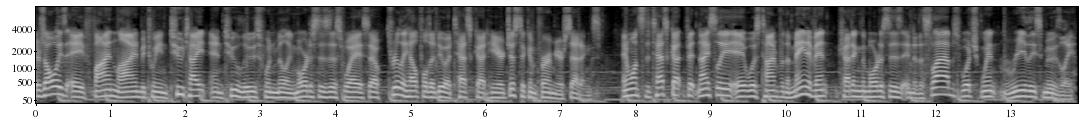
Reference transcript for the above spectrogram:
There's always a fine line between too tight and too loose when milling mortises this way, so it's really helpful to do a test cut here just to confirm your settings. And once the test cut fit nicely, it was time for the main event, cutting the mortises into the slabs, which went really smoothly.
